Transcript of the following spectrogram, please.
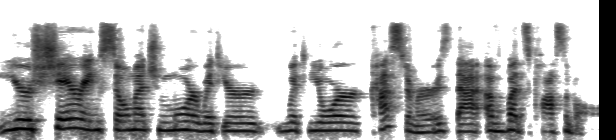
you're sharing so much more with your with your customers that of what's possible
